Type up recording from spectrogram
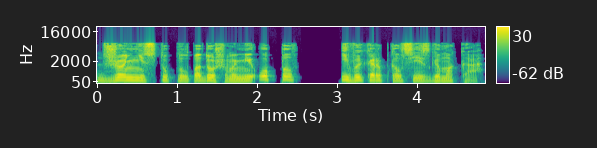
Джонни стукнул подошвами об пол и выкарабкался из гамака. —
